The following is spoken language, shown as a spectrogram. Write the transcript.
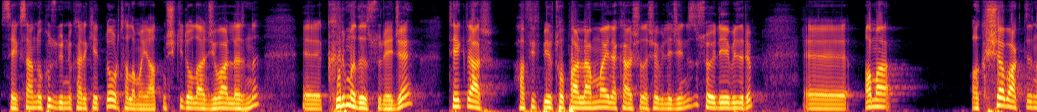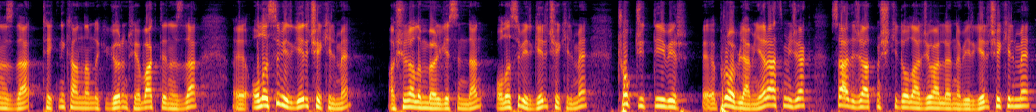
89 günlük hareketli ortalamayı 62 dolar civarlarını e, kırmadığı sürece tekrar hafif bir toparlanmayla karşılaşabileceğinizi söyleyebilirim. E, ama akışa baktığınızda, teknik anlamdaki görüntüye baktığınızda e, olası bir geri çekilme, aşırı alım bölgesinden olası bir geri çekilme çok ciddi bir e, problem yaratmayacak. Sadece 62 dolar civarlarına bir geri çekilme,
